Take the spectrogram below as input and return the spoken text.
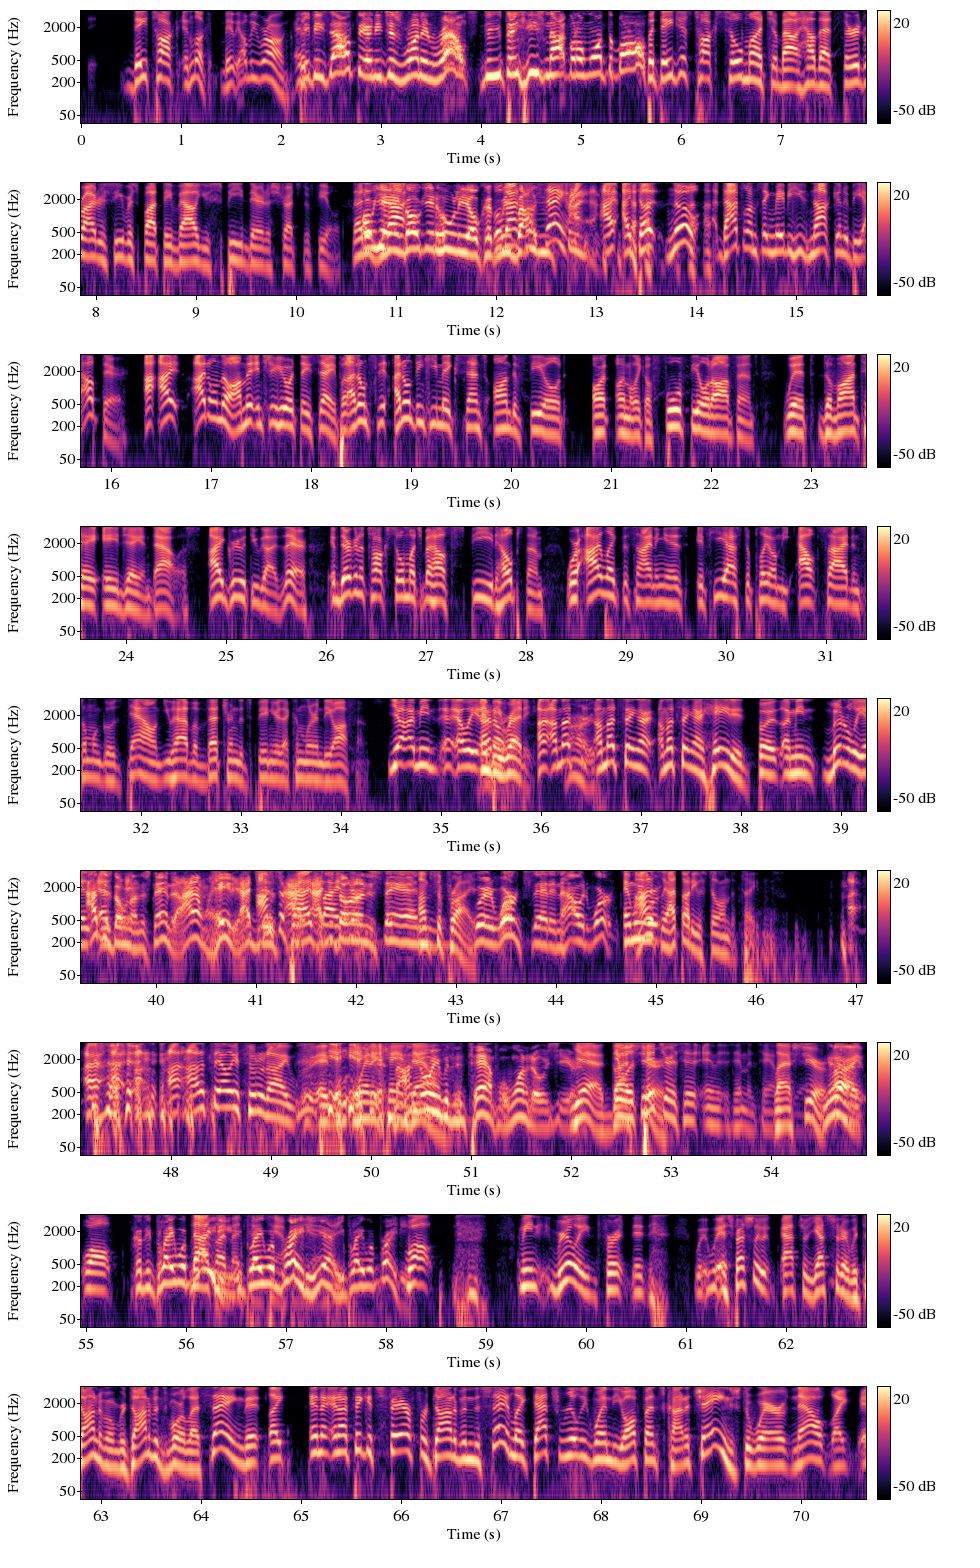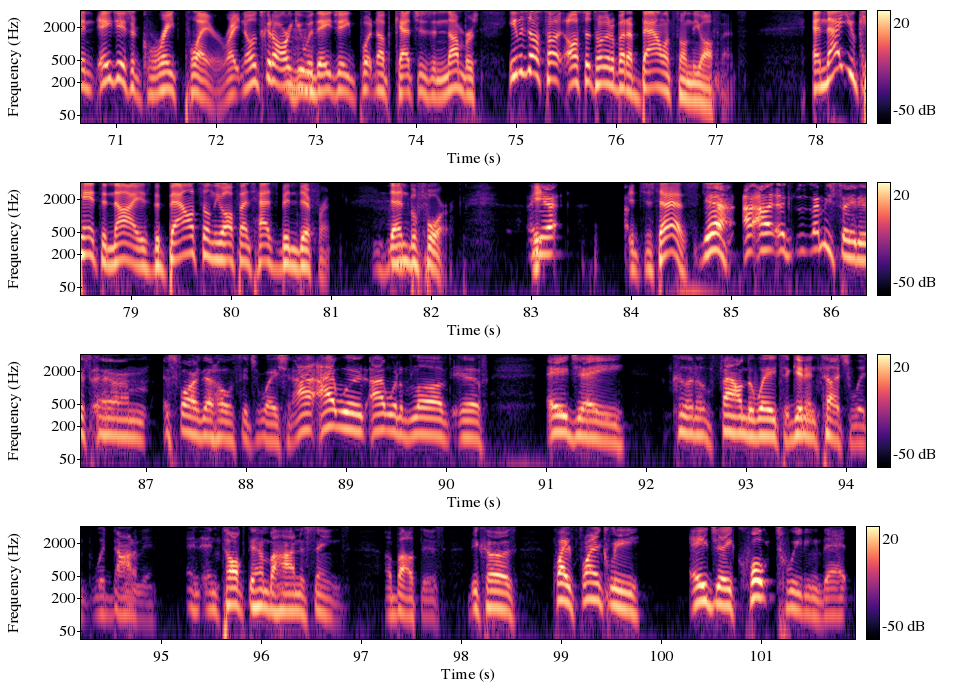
they talk and look, maybe I'll be wrong, And if he's out there and he's just running routes, do you think he's not going to want the ball? but they just talk so much about how that third wide receiver spot they value speed there to stretch the field. That oh yeah, not, and go get Julio because well, we that's what I'm value saying. speed. I, I, I do, no, that's what I'm saying. Maybe he's not going to be out there. I, I, I don't know. I'm interested to hear what they say, but I don't see. I don't think he makes sense on the field on, on like a full field offense with DeVonta, AJ, and Dallas. I agree with you guys there. If they're going to talk so much about how speed helps them, where I like the signing is if he has to play on the outside and someone goes down, you have a veteran that's been here that can learn the offense. Yeah, I mean, eh, Eliot, And I be don't- ready. I, I'm not. All right. I'm not saying I. I'm not saying I hate it, but I mean, literally, as, I just as- don't understand it. I don't hate it. I just I'm surprised I, I just don't too. understand. I'm surprised. where it works at and how it works. And we were- Honestly, I thought he was still on the Titans. I, I, I, I, honestly, Eliot, so did I uh, when it came I down. knew he was in Tampa one of those years. Yeah, It last was year. pitcher is him, is him and Tampa. last year. Yeah. All right. Well, because he played with That's what I Brady. He played with Tampa, Brady. yeah. Yeah, he played with Brady. well, I mean, really, for it, we- we- especially after yesterday with Donovan, where Donovan's more or less saying that, like, and and I think it's fair for Donovan to say, like, that's really when the offense kind of changed to where now, like, and AJ's a great player, right? No one's going to argue mm-hmm. with AJ putting up catches and numbers. He was also also talking about a balance on the offense, and that you can't deny is the balance on the offense has been different mm-hmm. than before. Uh, yeah, It just has. Yeah, I, I let me say this um, as far as that whole situation. I, I would I would have loved if AJ could have found a way to get in touch with with Donovan and, and talk to him behind the scenes about this because quite frankly, AJ quote tweeting that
